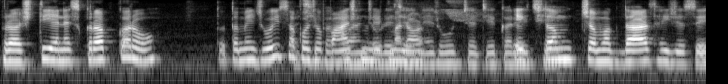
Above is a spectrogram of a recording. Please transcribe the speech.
બ્રશથી એને સ્ક્રબ કરો તો તમે જોઈ શકો છો પાંચ મિનિટમાં નળ રોજ જે કરે એકદમ ચમકદાર થઈ જશે.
